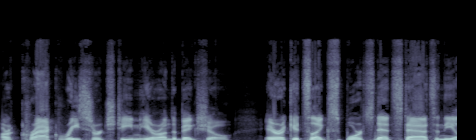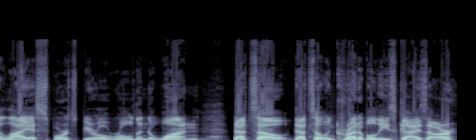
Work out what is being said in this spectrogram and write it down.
Our crack research team here on the Big Show. Eric, it's like Sportsnet stats and the Elias Sports Bureau rolled into one. That's how that's how incredible these guys are.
